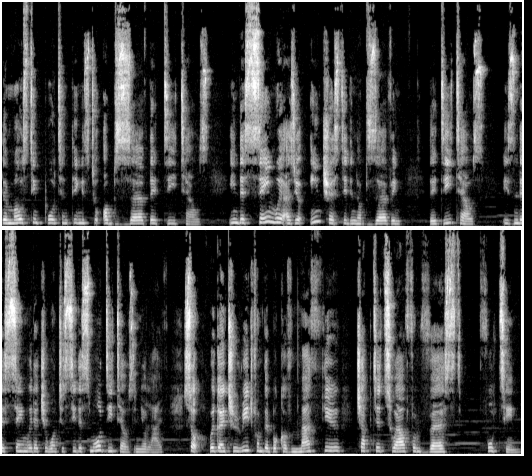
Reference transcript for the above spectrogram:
The most important thing is to observe the details in the same way as you're interested in observing the details, is in the same way that you want to see the small details in your life. So, we're going to read from the book of Matthew, chapter 12, from verse 14,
